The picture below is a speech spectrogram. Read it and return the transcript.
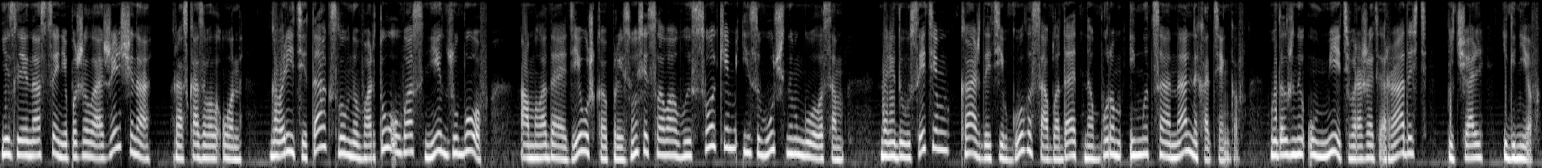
Если на сцене пожилая женщина, рассказывал он, Говорите так, словно во рту у вас нет зубов, а молодая девушка произносит слова высоким и звучным голосом. Наряду с этим каждый тип голоса обладает набором эмоциональных оттенков. Вы должны уметь выражать радость, печаль и гнев,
